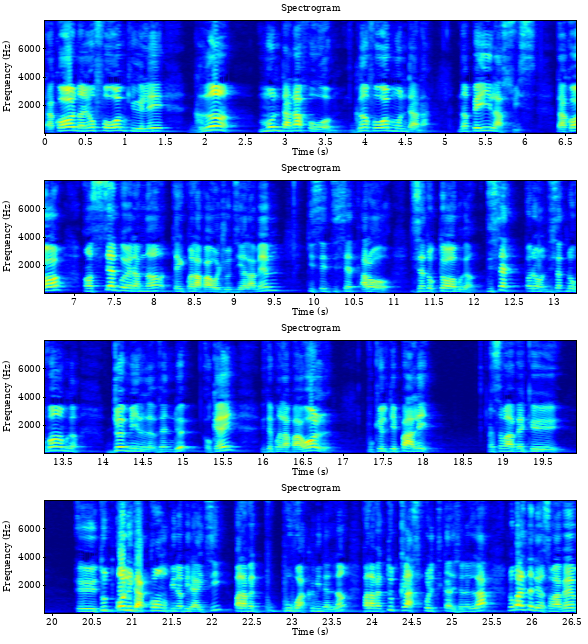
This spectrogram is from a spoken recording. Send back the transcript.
D'akor? Nan yon forum ki rele Grand Montana Forum. Grand Forum Montana. Nan peyi la Suisse. D'akor? Ansyen pou mèdam nan, te pren la parol jodi an la mèm, ki se 17, alors, 17 octobre, 17, pardon, 17 novembre, 2022, ok, il te pren la parole pour qu'il te parle ensemble avec euh, euh, tout oligarque corrompu dans le pays d'Haïti, parle avec pouvoir criminel là, parle avec toute classe politique traditionnelle là. Nous allons entendre ensemble avec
